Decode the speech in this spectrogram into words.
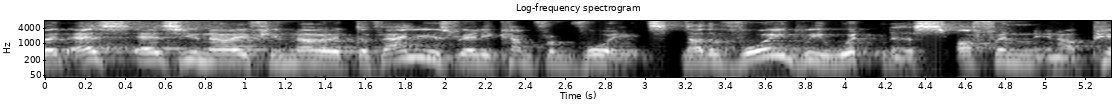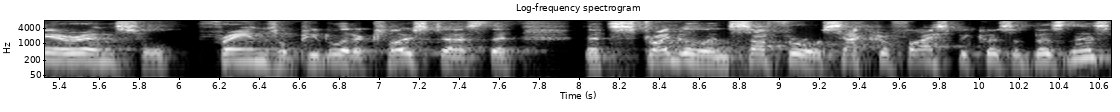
but as, as you know, if you know it, the values really come from voids. Now, the void we witness often in our parents or friends or people that are close to us that, that struggle and suffer or sacrifice because of business,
